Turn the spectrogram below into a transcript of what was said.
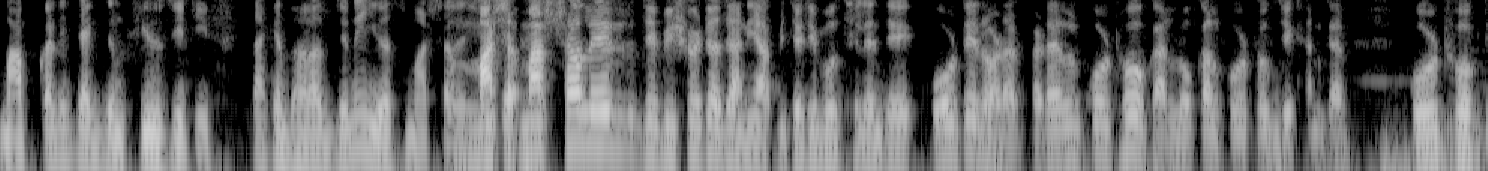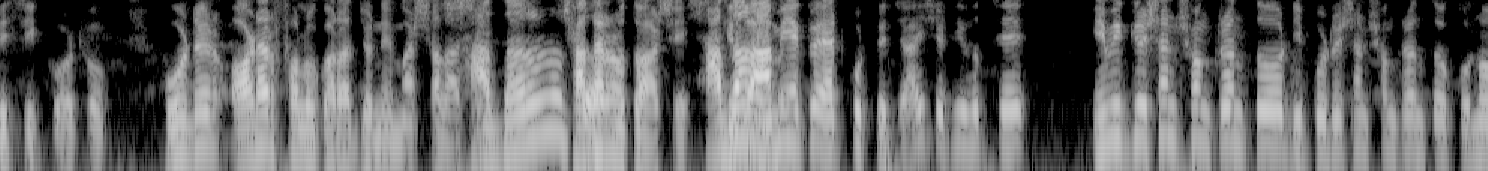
মাপকাঠিতে একজন ফিউজিটিভ। তাকে ধরার জন্য ইউএস মার্শাল মার্শালের যে বিষয়টা জানি আপনি যেটি বলছিলেন যে কোর্টের অর্ডার ফেডারেল কোর্ট হোক আর লোকাল কোর্ট হোক যেখানকার কোর্ট হোক ডিস্ট্রিক্ট কোর্ট হোক কোর্টের অর্ডার ফলো করার জন্য মার্শাল আসে। সাধারণত সাধারণত আসে। কিন্তু। আমি একটু অ্যাড করতে চাই সেটি হচ্ছে ইমিগ্রেশন সংক্রান্ত ডিপোর্টেশন সংক্রান্ত কোনো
